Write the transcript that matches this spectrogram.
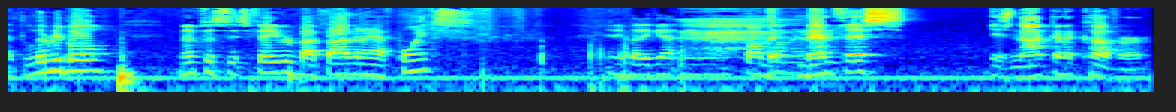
at the Liberty Bowl. Memphis is favored by five and a half points. Anybody got any thoughts on that? Memphis is not going to cover,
